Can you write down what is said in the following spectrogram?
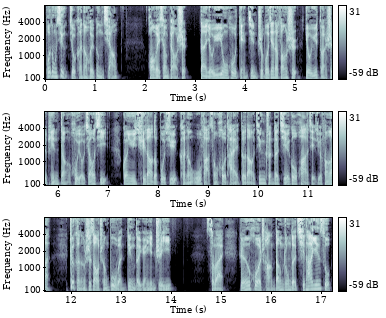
波动性就可能会更强。黄伟强表示，但由于用户点进直播间的方式又与短视频等互有交集，关于渠道的布局可能无法从后台得到精准的结构化解决方案，这可能是造成不稳定的原因之一。此外，人货场当中的其他因素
